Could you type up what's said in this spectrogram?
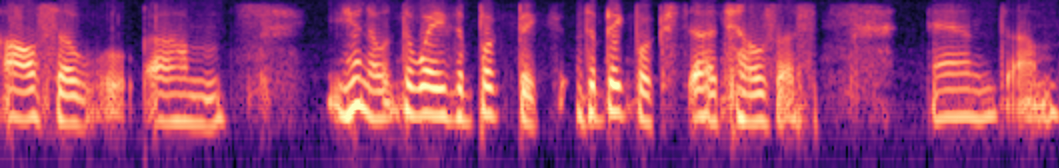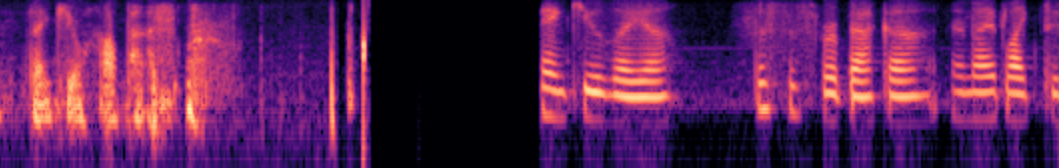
also um you know the way the book big the big book uh, tells us. And um thank you. I'll pass. Thank you leah. This is rebecca and i'd like to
